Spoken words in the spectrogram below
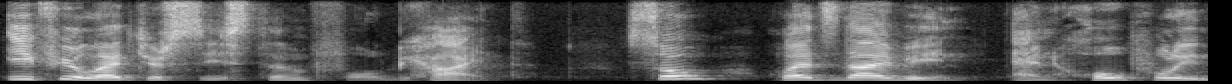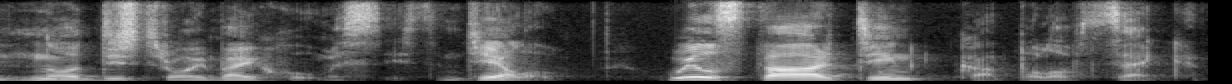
if you let your system fall behind. So let's dive in and hopefully not destroy my Home Assistant yellow. We'll start in couple of seconds.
